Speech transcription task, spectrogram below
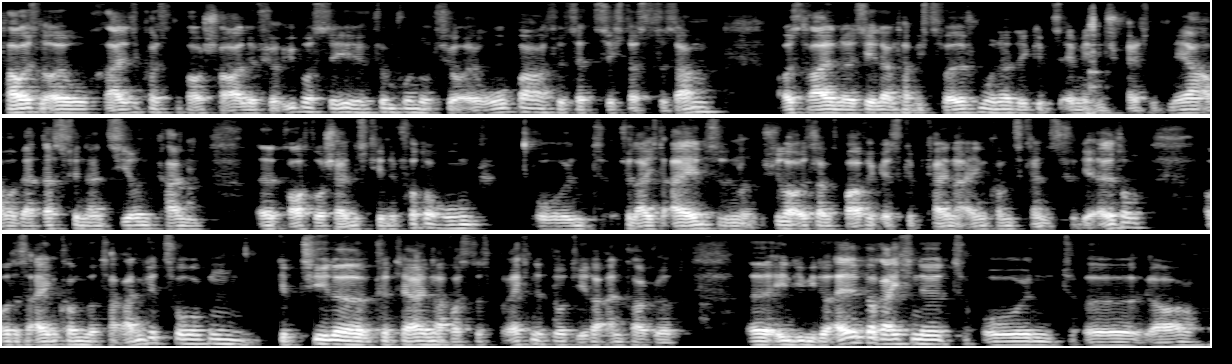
1000 Euro Reisekostenpauschale für Übersee, 500 für Europa, so setzt sich das zusammen. Australien, Neuseeland habe ich zwölf Monate, gibt es eben entsprechend mehr. Aber wer das finanzieren kann, äh, braucht wahrscheinlich keine Förderung. Und vielleicht eins, Schülerauslands-BAföG, es gibt keine Einkommensgrenze für die Eltern, aber das Einkommen wird herangezogen. Es gibt viele Kriterien, nach was das berechnet wird. Jeder Antrag wird äh, individuell berechnet. Und äh, ja,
